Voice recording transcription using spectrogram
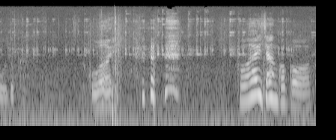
コードか。怖い。怖いじゃんここ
